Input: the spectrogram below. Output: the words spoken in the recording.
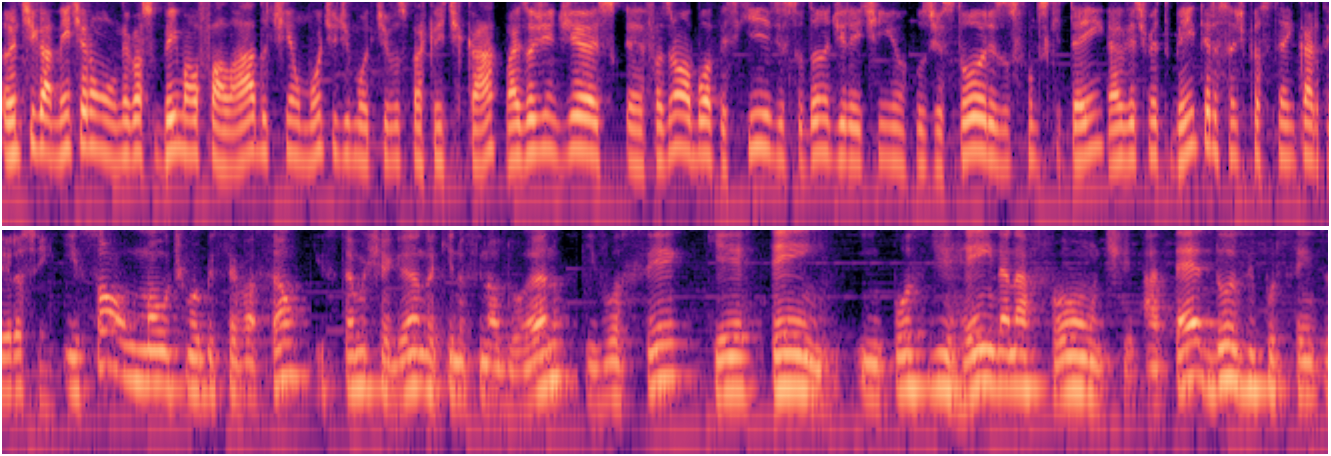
antigamente era um negócio bem mal falado, tinha um monte de motivos para criticar, mas hoje em dia, é, fazendo uma boa pesquisa, estudando direitinho os gestores, os fundos que tem, é um investimento bem interessante interessante para você ter em carteira sim. E só uma última observação: estamos chegando aqui no final do ano e você que tem imposto de renda na fonte, até 12%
